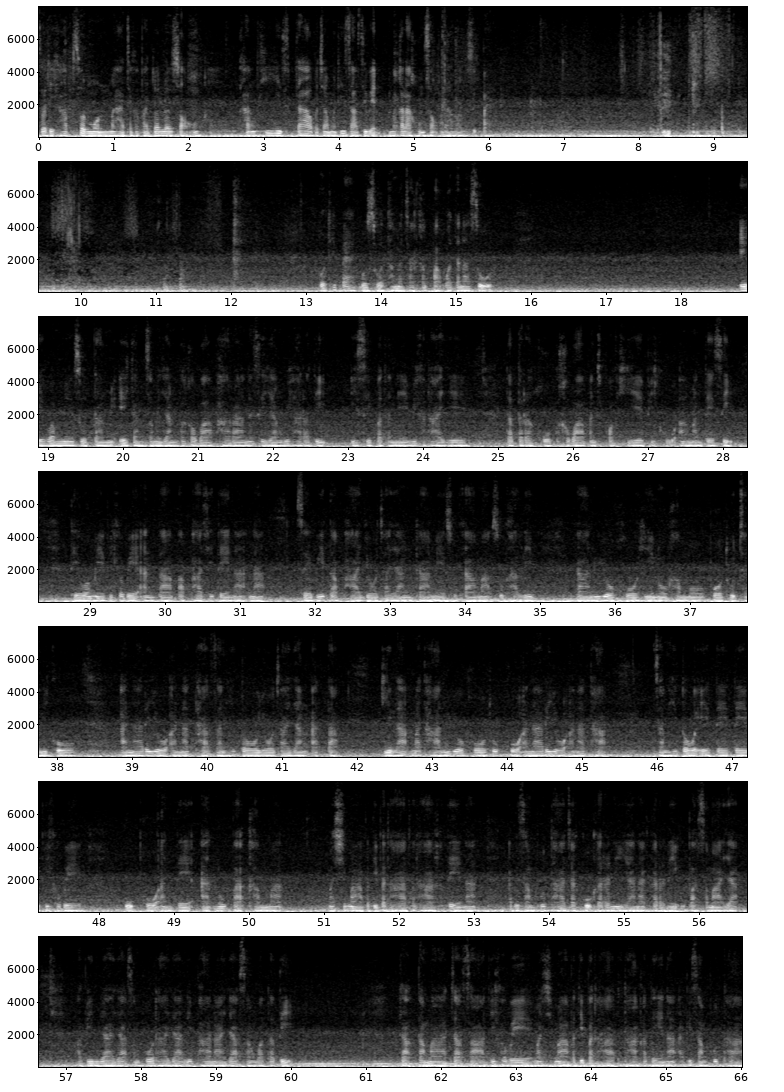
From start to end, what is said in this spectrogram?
สวัสดีครับสวดมนต์มหาจักรพรรดิยอดเลยสองครั้งที่ 29 ประจำวันที่ 31 มกราคม 2568 บทที่ 8 บทสวดธรรมจักรกับปวัตนสูตร เอวัมเมสุตัง เอกังสมยังภควาภารานสยังวิหารติ อิสิปตเนมิคทายเย ตัตระโขภควาปัญจปคีเยพิขูอามันเตสิ วเมพิกเวอันตาปัปพาชิเตนะนะเสวิตพายโยจายังกาเมสุกามะสุขาลิกานุโยโคฮีโนคัมโมโปถุชนิโกอนาริโยอนัตถสันหิโตโยจายังอัตตะกิละมัฐานุโยโคทุกโขอนาริโยอนัตถสันหิโตเอเตเตพิกเว อุโพอันเตอนุปะคัมมะมัชิมาปฏิปทาตถาคเตนะอภิสัมพุทธาจักกุกรณียานะกรณีอุปสมายะ อภิญญายะสัมโพธายะ นิพพานายะสังวัตติกาตมาจะสาธิคเว มัชิมาปฏิปทาตถาคเตนะ อภิสัมพุทธา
